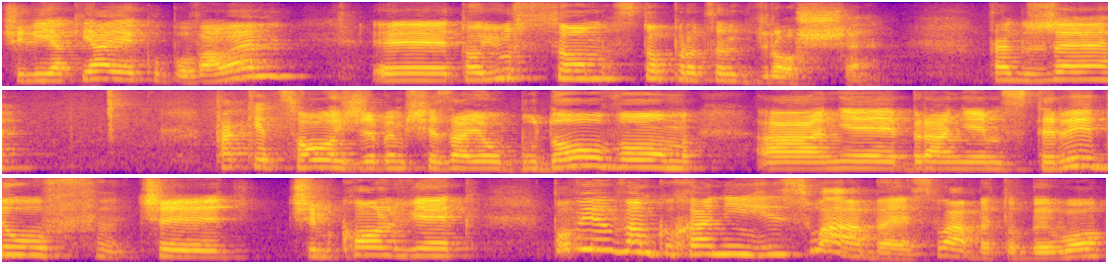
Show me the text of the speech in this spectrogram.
Czyli jak ja je kupowałem, yy, to już są 100% droższe. Także takie coś, żebym się zajął budową, a nie braniem sterydów czy czymkolwiek. Powiem wam, kochani, słabe, słabe to było.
